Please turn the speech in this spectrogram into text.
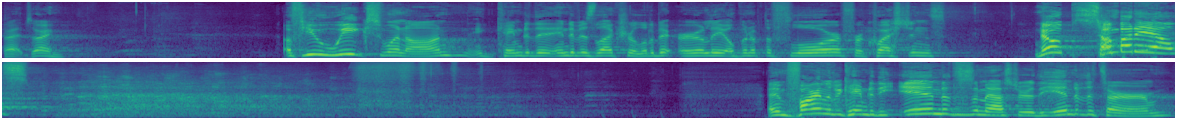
All right, sorry. A few weeks went on. He came to the end of his lecture a little bit early, opened up the floor for questions. Nope, somebody else. And finally, we came to the end of the semester, the end of the term.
